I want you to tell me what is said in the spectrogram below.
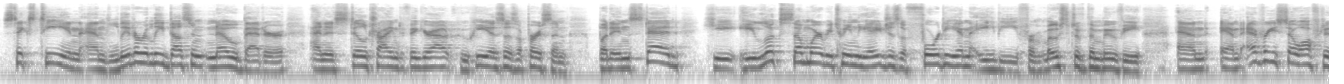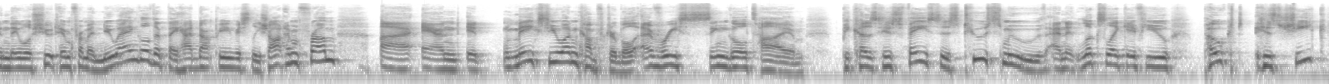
16 and literally doesn't know better and is still trying to figure out who he is as a person. But instead, he, he looks somewhere between the ages of 40 and 80 for most of the movie. And, and every so often, they will shoot him from a new angle that they had not previously shot him from. Uh, and it makes you uncomfortable every single time because his face is too smooth and it looks like if you poked his cheek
